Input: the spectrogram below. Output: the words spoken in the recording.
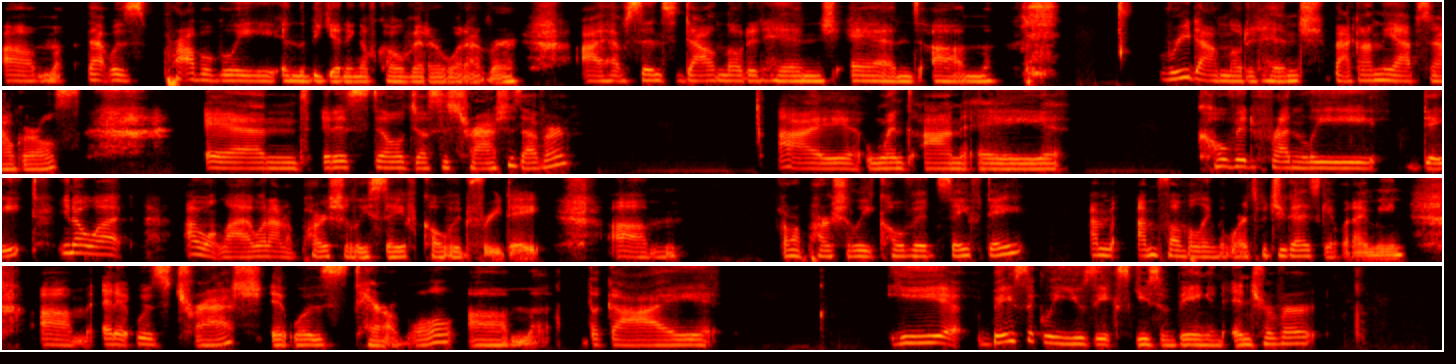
Um, that was probably in the beginning of COVID or whatever. I have since downloaded Hinge and um, re downloaded Hinge back on the apps now, girls. And it is still just as trash as ever. I went on a COVID friendly date. You know what? I won't lie. I went on a partially safe COVID free date, um, or a partially COVID safe date. I'm I'm fumbling the words, but you guys get what I mean. Um, and it was trash. It was terrible. Um, the guy, he basically used the excuse of being an introvert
